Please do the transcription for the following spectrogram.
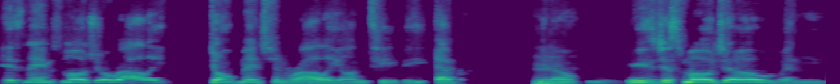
his name's Mojo Rawley. Don't mention Rawley on TV ever. Mm. You hmm. know, he's just Mojo, and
